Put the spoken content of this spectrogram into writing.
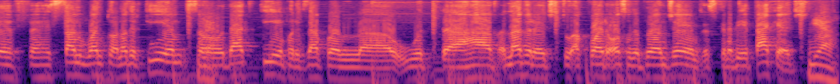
if uh, his son went to another team. So that team, for example, uh, would uh, have leverage to acquire also LeBron James. It's going to be a package. Yeah.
